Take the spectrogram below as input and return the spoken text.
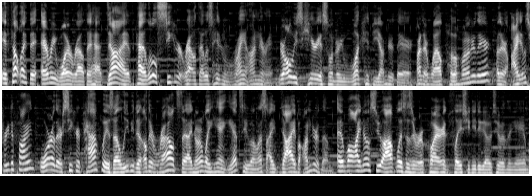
It felt like that every water route that had dive had a little secret route that was hidden right under it. You're always curious wondering what could be under there. Are there wild Pokemon under there? Are there items to find? Or are there secret pathways that lead me to other routes that I normally can't get to unless I dive under them? And while I know Sootopolis is a required place you need to go to in the game,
